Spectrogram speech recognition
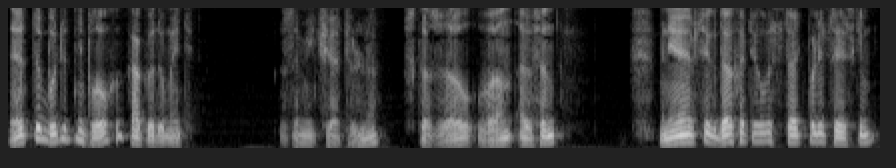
Это будет неплохо, как вы думаете? — Замечательно, — сказал Ван Эффен. — Мне всегда хотелось стать полицейским.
